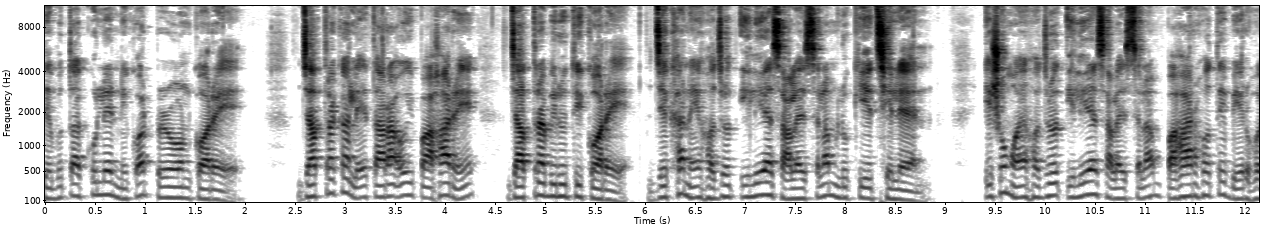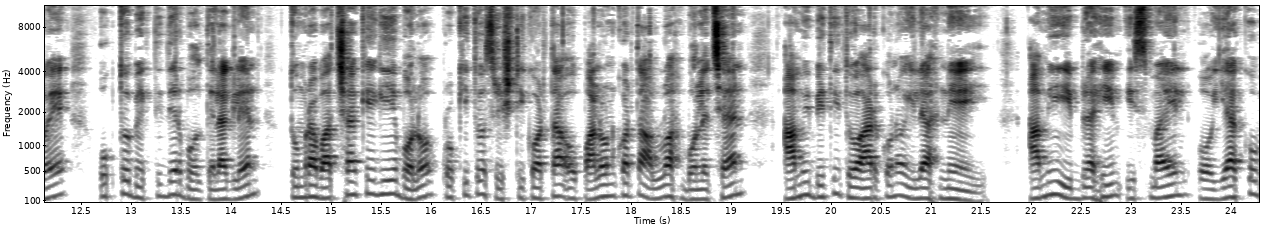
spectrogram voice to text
দেবতাকুলের নিকট প্রেরণ করে। যাত্রাকালে তারা ওই পাহাড়ে যাত্রাবিরতি করে, যেখানে হজরত ইলিয়াস আলাইসাল্লাম লুকিয়েছিলেন। এ সময় হজরত ইলিয়াস আলাইসাল্লাম পাহাড় হতে বের হয়ে উক্ত ব্যক্তিদের বলতে লাগলেন, তোমরা বাদশাহকে গিয়ে বলো, প্রকৃত সৃষ্টিকর্তা ও পালনকর্তা আল্লাহ বলেছেন, আমি ব্যতীত আর কোনো ইলাহ নেই। আমি ইব্রাহিম, ইসমাইল ও ইয়াকুব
